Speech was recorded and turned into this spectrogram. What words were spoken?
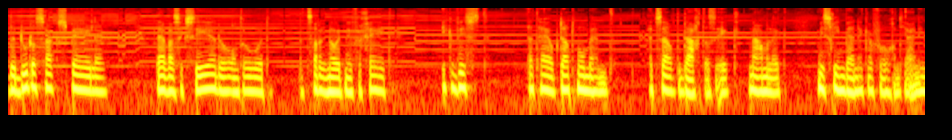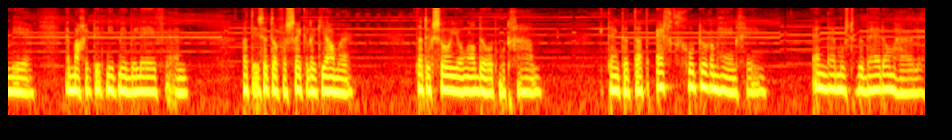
de doedelzakspeler. Daar was ik zeer door ontroerd. Dat zal ik nooit meer vergeten. Ik wist dat hij op dat moment hetzelfde dacht als ik. Namelijk, misschien ben ik er volgend jaar niet meer. En mag ik dit niet meer beleven. En wat is het toch verschrikkelijk jammer dat ik zo jong al dood moet gaan. Ik denk dat dat echt goed door hem heen ging. En daar moesten we beiden om huilen.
